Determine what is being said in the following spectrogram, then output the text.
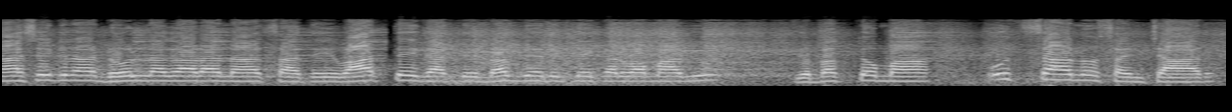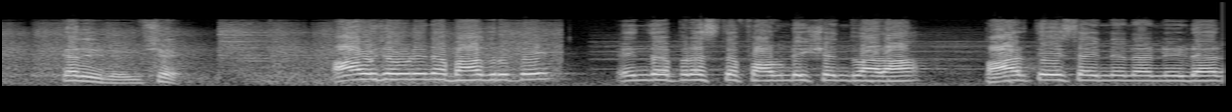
નાસિકના ઢોલ નગારા નાદ સાથે વાતે ગાતે ભવ્ય રીતે કરવામાં આવ્યું, જે ભક્તોમાં ઉત્સાહનો સંચાર કરી રહ્યું છે. આ ઉજવણીના ભાગરૂપે ઇન્દ્રપ્રસ્થ ફાઉન્ડેશન દ્વારા ભારતીય સૈન્યના નીડર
